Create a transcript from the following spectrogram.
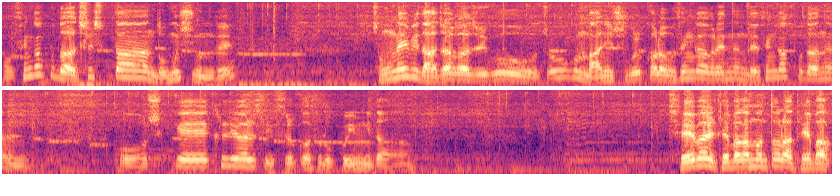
어, 생각보다 70단 너무 쉬운데 정랩이 낮아가지고 조금 많이 죽을 거라고 생각을 했는데 생각보다는 어, 쉽게 클리어할 수 있을 것으로 보입니다. 제발 대박 한번 떠라 대박.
